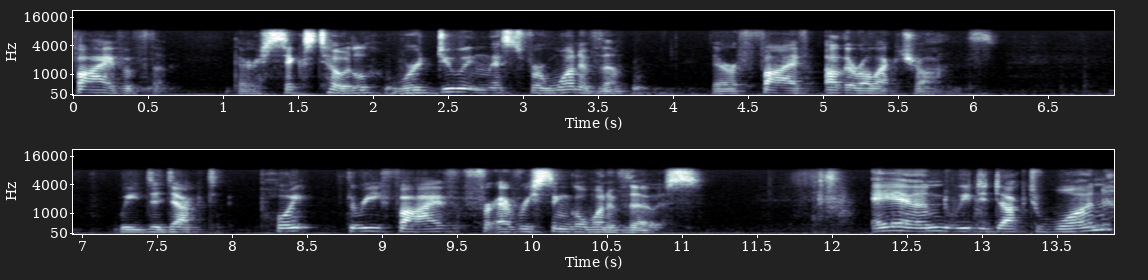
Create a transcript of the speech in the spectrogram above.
five of them. There are six total. We're doing this for one of them. There are five other electrons. We deduct 0.35 for every single one of those. And we deduct 1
